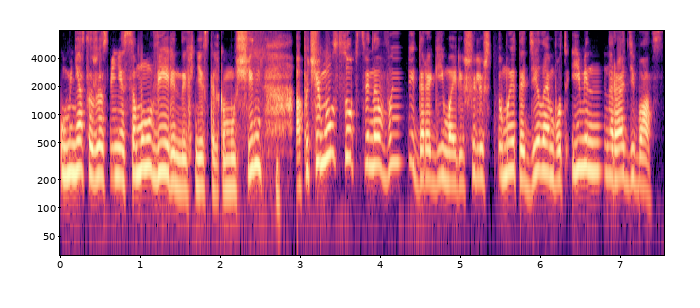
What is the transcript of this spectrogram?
у меня сложилось мнение самоуверенных несколько мужчин. А почему, собственно, вы, дорогие мои, решили, что мы это делаем вот именно ради вас?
